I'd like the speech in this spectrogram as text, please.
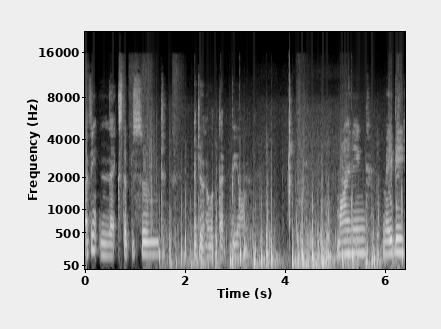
I think next episode, I don't know what that'd be on. Mining, maybe?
